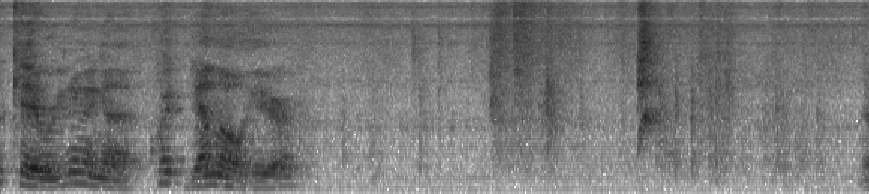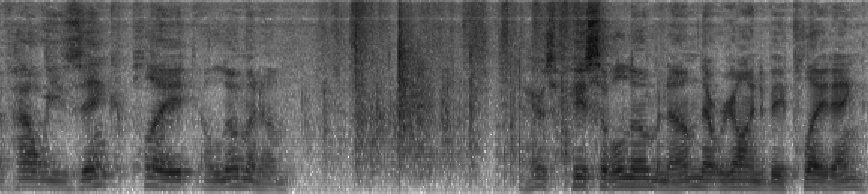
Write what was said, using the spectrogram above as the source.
Okay, we're doing a quick demo here of how we zinc plate aluminum. Here's a piece of aluminum that we're going to be plating.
